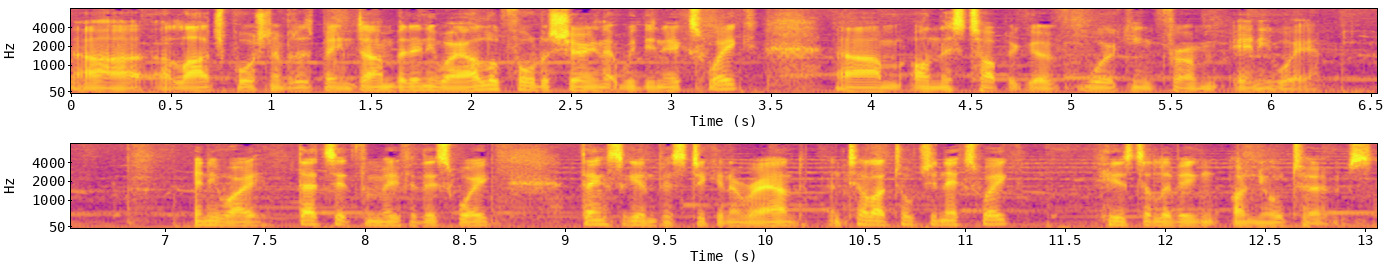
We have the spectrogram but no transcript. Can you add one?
Uh, a large portion of it has been done, but anyway, I look forward to sharing that with you next week um, on this topic of working from anywhere. Anyway, that's it for me for this week. Thanks again for sticking around. Until I talk to you next week, here's to living on your terms.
